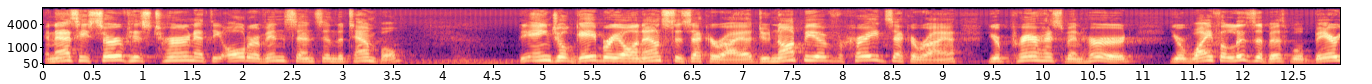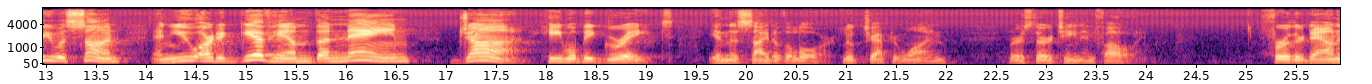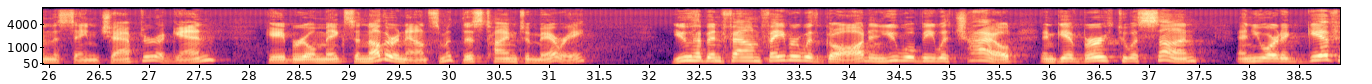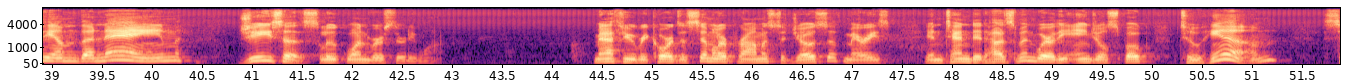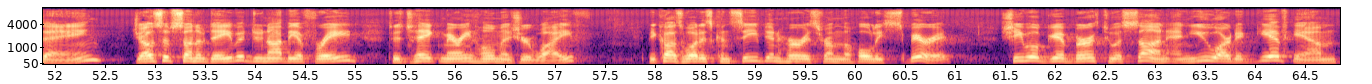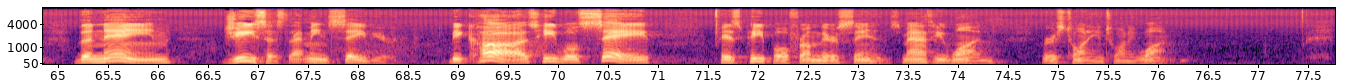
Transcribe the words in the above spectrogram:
And as he served his turn at the altar of incense in the temple, the angel Gabriel announced to Zechariah, Do not be afraid, Zechariah. Your prayer has been heard. Your wife Elizabeth will bear you a son, and you are to give him the name John. He will be great in the sight of the Lord. Luke chapter 1, verse 13 and following. Further down in the same chapter, again, Gabriel makes another announcement, this time to Mary. You have been found favor with God, and you will be with child and give birth to a son, and you are to give him the name Jesus. Luke 1, verse 31. Matthew records a similar promise to Joseph, Mary's intended husband, where the angel spoke to him, saying, Joseph, son of David, do not be afraid to take Mary home as your wife because what is conceived in her is from the Holy Spirit. She will give birth to a son, and you are to give him the name Jesus. That means Savior, because he will save his people from their sins. Matthew 1, verse 20 and 21.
